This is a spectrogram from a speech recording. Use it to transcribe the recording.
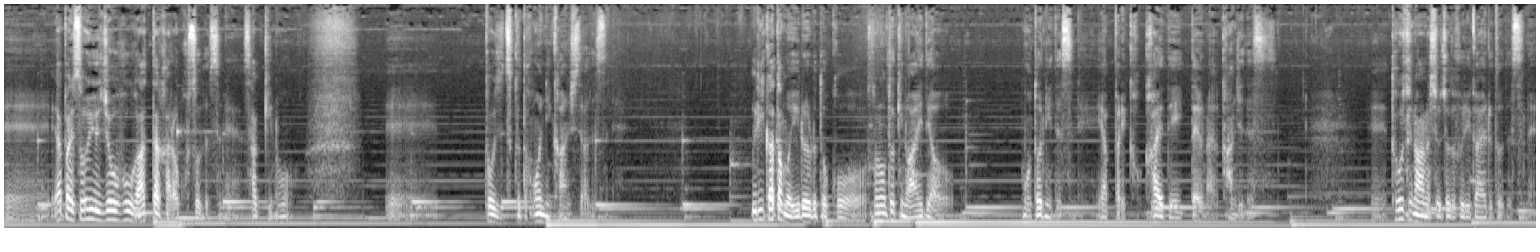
えー、やっぱりそういう情報があったからこそですねさっきの、えー、当時作った本に関してはですね売り方もいろいろとこうその時のアイデアを元にですねやっぱり変えていったような感じです、えー、当時の話をちょっと振り返るとですね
